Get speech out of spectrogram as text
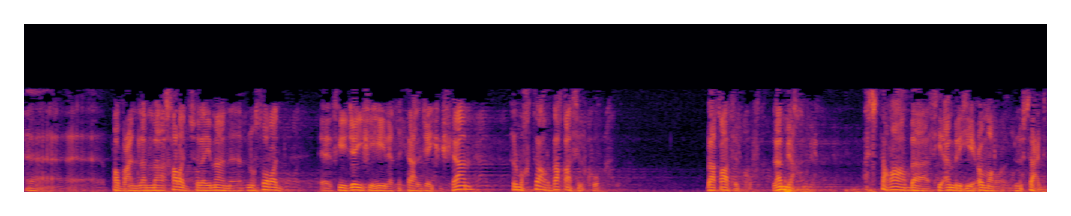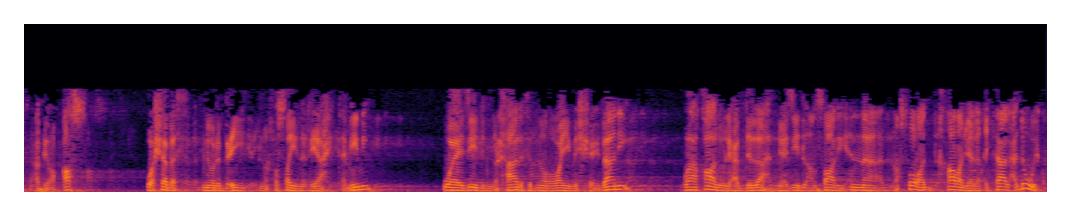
آه، طبعا لما خرج سليمان بن صرد في جيشه لقتال جيش الشام المختار بقى في الكوفة. بقى في الكوفة لم يخرج استراب في أمره عمر بن سعد بن أبي وقاص وشبث بن ربعي بن حصين الرياح التميمي ويزيد بن الحارث بن رويم الشيباني وقالوا لعبد الله بن يزيد الأنصاري إن ابن صرد خرج لقتال عدوكم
